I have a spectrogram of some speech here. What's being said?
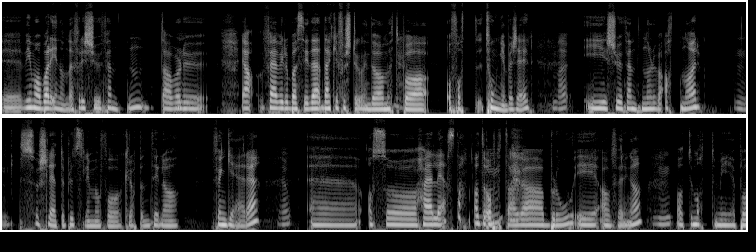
eh, Vi må bare innom det, for i 2015, da var du Ja, for jeg ville bare si det. Det er ikke første gang du har møtt på og fått tunge beskjeder. Nei. I 2015, når du var 18 år, Mm. så slet du plutselig med å få kroppen til å fungere. Eh, og så har jeg lest da, at du mm. oppdaga blod i avføringa, Mm. og at du måtte mye på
